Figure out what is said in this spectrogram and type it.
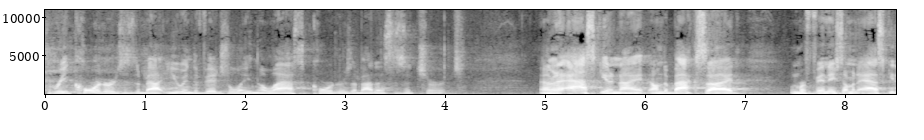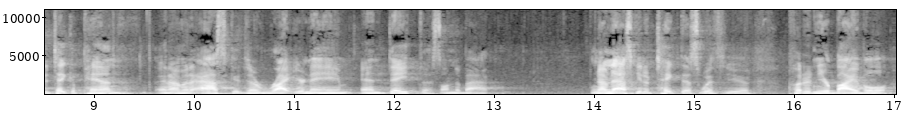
three quarters is about you individually, and the last quarter is about us as a church. And I'm going to ask you tonight on the backside, when we're finished, I'm going to ask you to take a pen and I'm going to ask you to write your name and date this on the back. And I'm going to ask you to take this with you, put it in your Bible,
